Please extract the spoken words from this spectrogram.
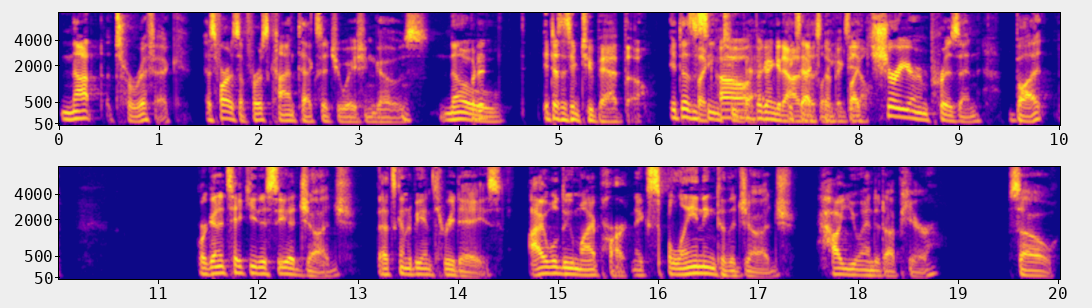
not terrific as far as the first contact situation goes. No, it, it doesn't seem too bad though. It doesn't seem oh, too bad. They're going to get out exactly. of this. No big it's deal. Like, sure, you're in prison, but we're going to take you to see a judge. That's going to be in three days. I will do my part in explaining to the judge how you ended up here. So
